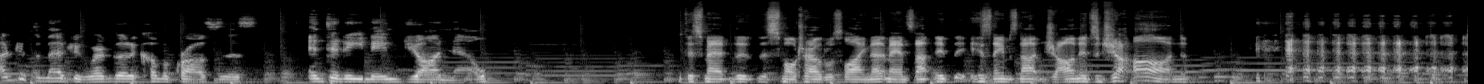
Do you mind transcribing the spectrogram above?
I'm just imagining we're gonna come across this entity named John now. This man, th- this small child was lying. That man's not. It, his name's not John. It's John.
